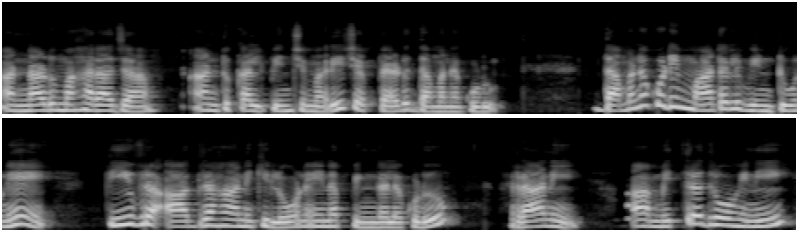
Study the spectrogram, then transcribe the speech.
అన్నాడు మహారాజా. అంటూ కల్పించి మరీ చెప్పాడు దమనకుడు. దమనకుడి మాటలు వింటూనే తీవ్ర ఆగ్రహానికి లోనైన పింగళకుడు రాణి ఆ మిత్రద్రోహిని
